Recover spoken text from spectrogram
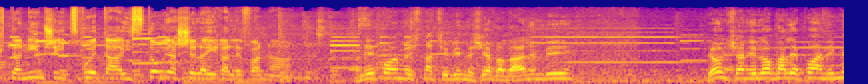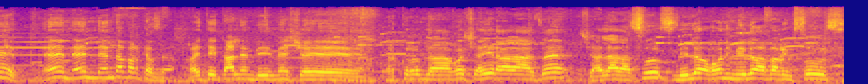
קטנים שעיצבו את ההיסטוריה של העיר הלבנה. אני פה משנת 77 באלנבי. יום שאני לא בא לפה אני מת. אין, אין, אין דבר כזה. ראיתי את אלנבי עם יש... איך קוראים לראש העיר הזה? שעלה על הסוס? מילו, רוני מילו עבר עם סוס.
